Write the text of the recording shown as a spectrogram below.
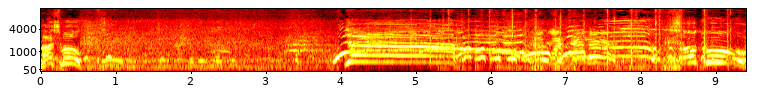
Nice move. Yeah! So cool.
